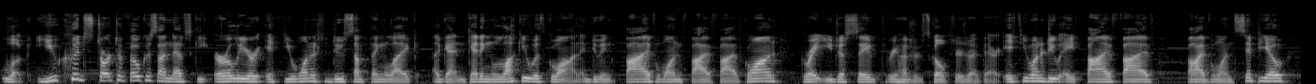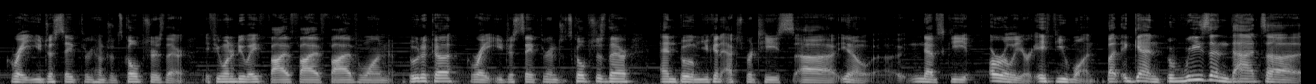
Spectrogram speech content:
look you could start to focus on Nevsky earlier if you wanted to do something like again getting lucky with Guan and doing 5155 Guan. Great you just saved 300 sculptures right there. If you want to do a five five 5-1 Scipio. Great you just saved 300 sculptures there. If you want to do a 5551 Boudica great you just saved 300 sculptures there. And boom you can expertise uh you know Nevsky earlier if you want. But again the reason that uh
